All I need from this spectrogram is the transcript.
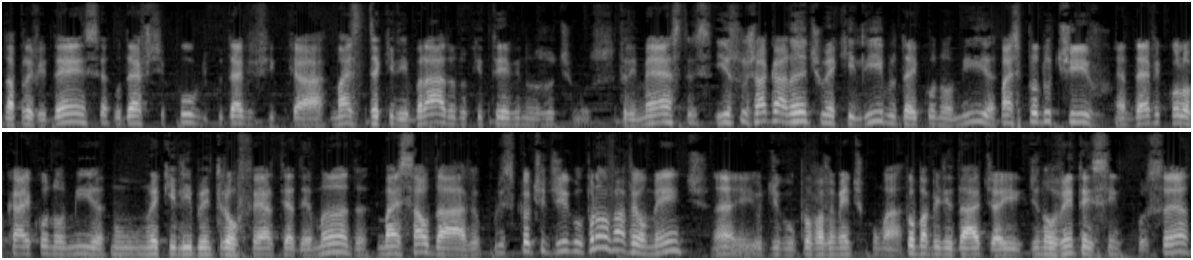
da Previdência, o déficit público deve ficar mais desequilibrado do que teve nos últimos trimestres, e isso já garante um equilíbrio equilíbrio da economia mais produtivo. Né? Deve colocar a economia num, equilíbrio entre a oferta e a demanda mais saudável. Por isso que eu te digo, provavelmente, né, eu digo provavelmente com uma probabilidade aí de 95%,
